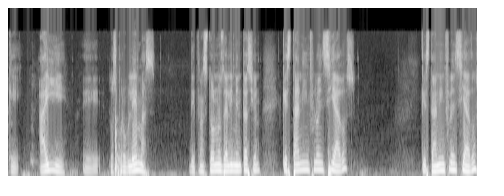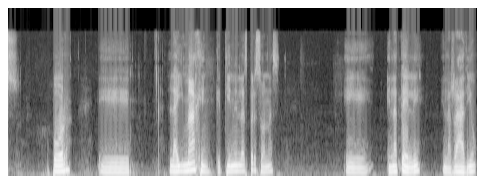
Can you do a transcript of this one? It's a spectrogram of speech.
que hay eh, los problemas de trastornos de alimentación que están influenciados, que están influenciados por eh, la imagen que tienen las personas eh, en la tele, en la radio,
